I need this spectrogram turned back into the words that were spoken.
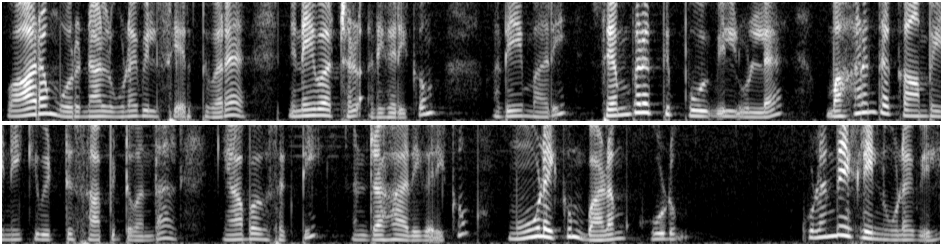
வாரம் ஒரு நாள் உணவில் சேர்த்து வர நினைவாற்றல் அதிகரிக்கும். அதே மாதிரி செம்பருத்தி பூவில் உள்ள மகரந்த காம்பை நீக்கிவிட்டு சாப்பிட்டு வந்தால் ஞாபக சக்தி நன்றாக அதிகரிக்கும். மூளைக்கும் பலம் கூடும். குழந்தைகளின் உணவில்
